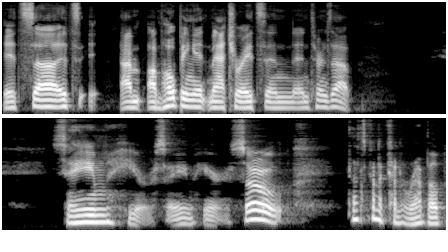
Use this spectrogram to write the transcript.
it's, uh, it's, I'm, I'm hoping it maturates and, and turns out. Same here, same here. So that's going to kind of wrap up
